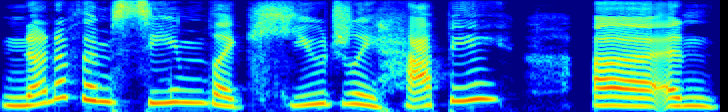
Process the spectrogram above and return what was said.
none of them seem like hugely happy. Uh, and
